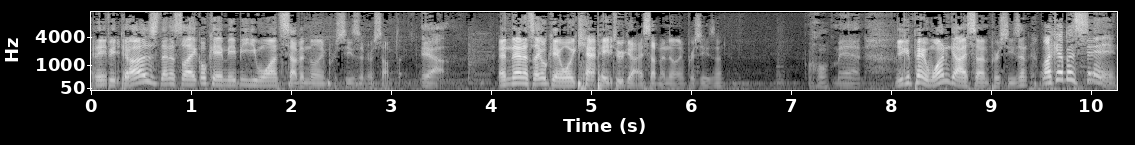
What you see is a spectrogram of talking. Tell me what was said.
And if he does, then it's like okay, maybe he wants seven million per season or something. Yeah. And then it's like okay, well you can't pay two guys seven million per season. Oh man. You can pay one guy seven per season. Like I've been saying,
